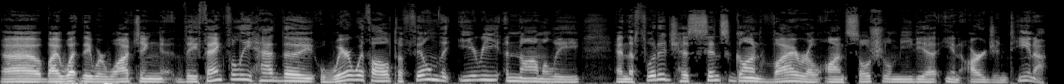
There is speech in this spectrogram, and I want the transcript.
uh, by what they were watching, they thankfully had the wherewithal to film the eerie anomaly, and the footage has since gone viral on social media in Argentina.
